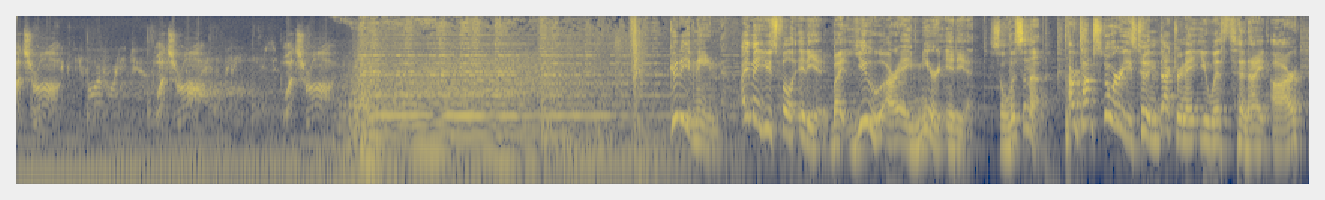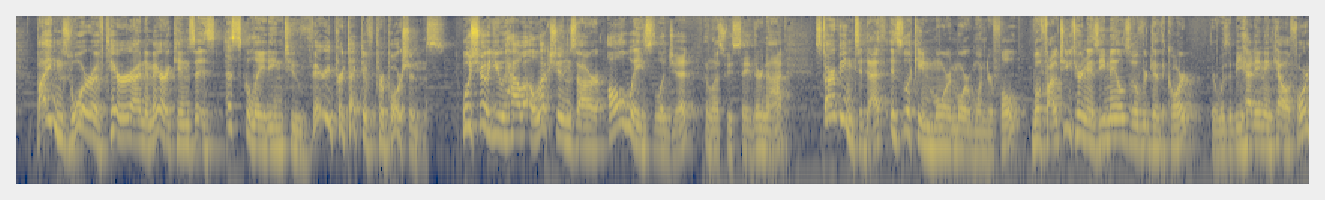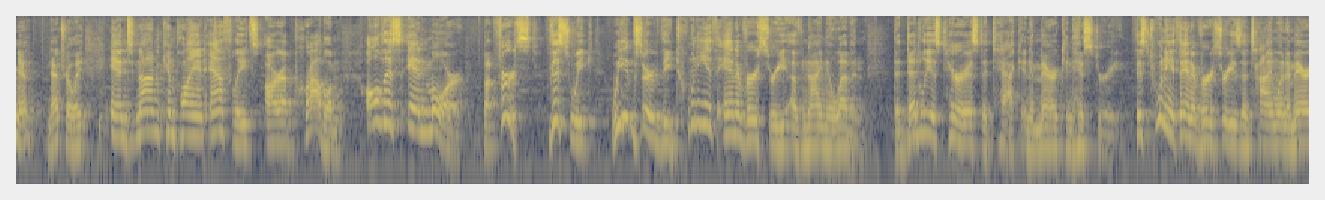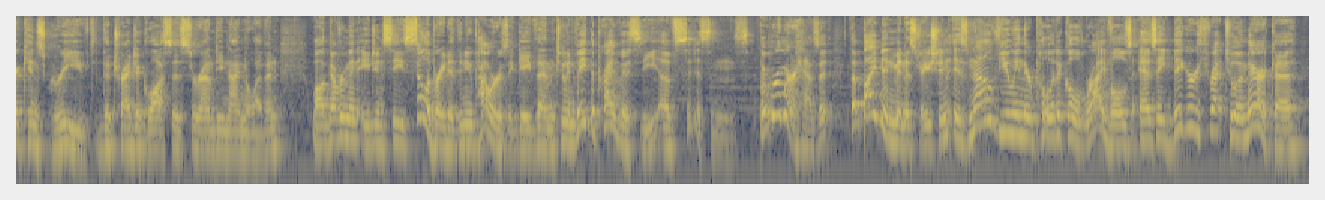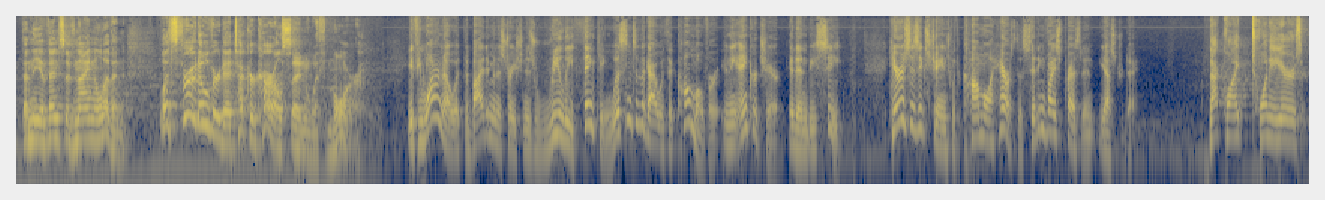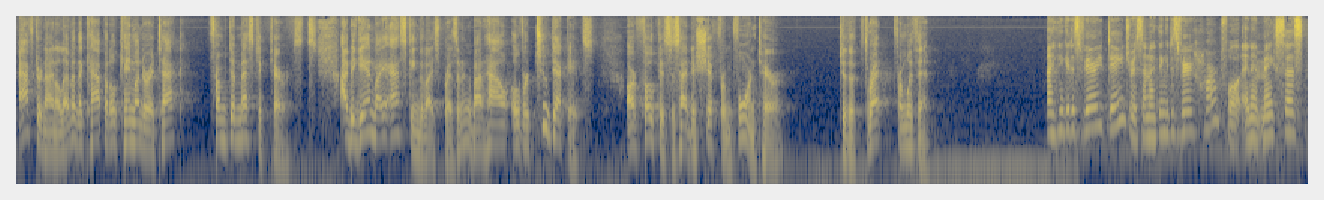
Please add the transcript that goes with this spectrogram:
What's wrong? What's wrong? What's wrong? Good evening. I'm a useful idiot, but you are a mere idiot. So listen up. Our top stories to indoctrinate you with tonight are Biden's war of terror on Americans is escalating to very protective proportions. We'll show you how elections are always legit, unless we say they're not. Starving to death is looking more and more wonderful. Will Fauci turn his emails over to the court? There was a beheading in California, naturally. And non-compliant athletes are a problem. All this and more. But first, this week, we observe the 20th anniversary of 9-11 the deadliest terrorist attack in American history. This 20th anniversary is a time when Americans grieved the tragic losses surrounding 9-11, while government agencies celebrated the new powers it gave them to invade the privacy of citizens. But rumor has it, the Biden administration is now viewing their political rivals as a bigger threat to America than the events of 9-11. Let's throw it over to Tucker Carlson with more. If you want to know what the Biden administration is really thinking, listen to the guy with the comb over in the anchor chair at NBC. Here is his exchange with Kamala Harris, the sitting vice president, yesterday. Not quite 20 years after 9-11, the Capitol came under attack from domestic terrorists. I began by asking the vice president about how, over two decades, our focus has had to shift from foreign terror to the threat from within. I think it is very dangerous and I think it is very harmful and it makes us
